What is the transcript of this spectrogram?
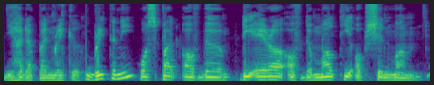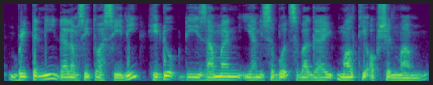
di hadapan mereka. Brittany was part of the the era of the multi option mom. Brittany dalam situasi ini hidup di zaman yang disebut sebagai multi option mom.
